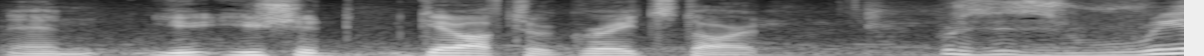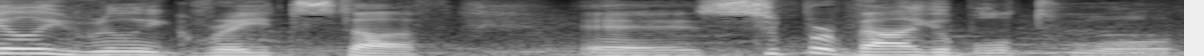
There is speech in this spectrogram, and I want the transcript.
and you, you should get off to a great start. This is really, really great stuff. Uh, super valuable tool.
